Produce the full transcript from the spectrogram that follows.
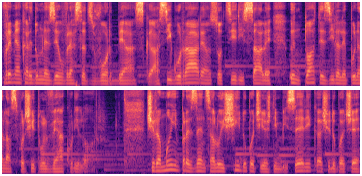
vremea în care Dumnezeu vrea să-ți vorbească, asigurarea însoțirii sale în toate zilele până la sfârșitul veacurilor ci rămâi în prezența Lui și după ce ești din biserică și după ce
